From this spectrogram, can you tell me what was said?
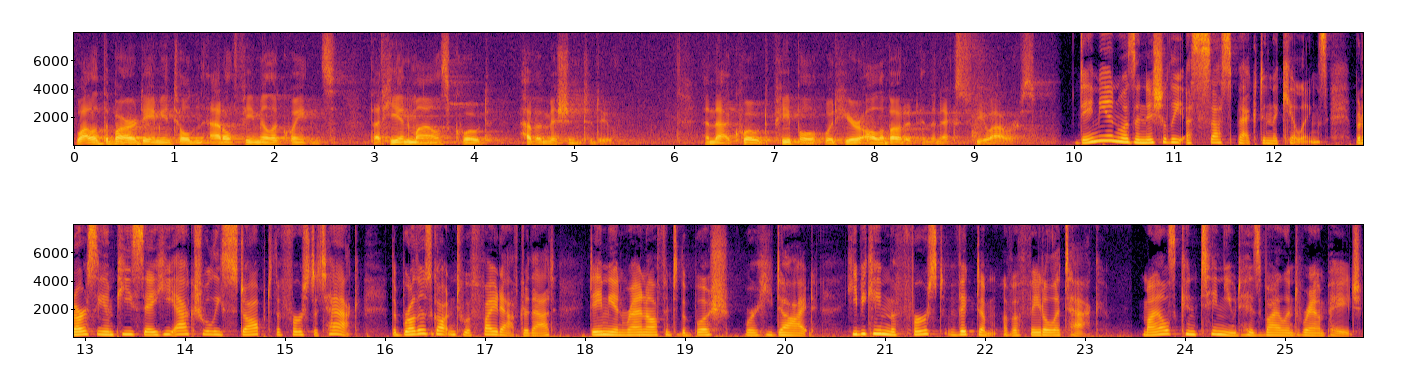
While at the bar, Damien told an adult female acquaintance that he and Myles, quote, have a mission to do, and that, quote, people would hear all about it in the next few hours. Damien was initially a suspect in the killings, but RCMP say he actually stopped the first attack. The brothers got into a fight after that. Damien ran off into the bush, where he died. He became the first victim of a fatal attack. Myles continued his violent rampage.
